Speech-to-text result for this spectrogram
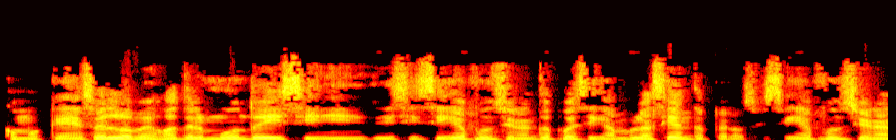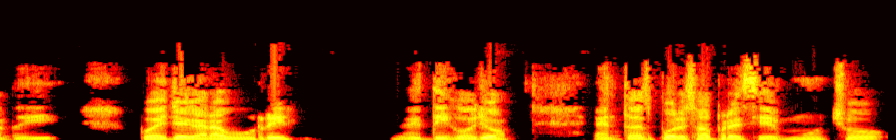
como que eso es lo mejor del mundo y si, y si sigue funcionando, pues sigámoslo haciendo, pero si sigue funcionando y puede llegar a aburrir, eh, digo yo. Entonces por eso aprecié mucho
